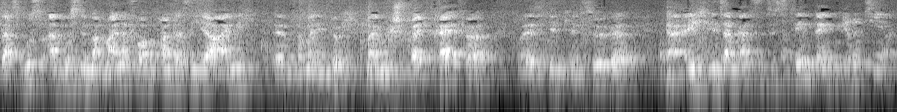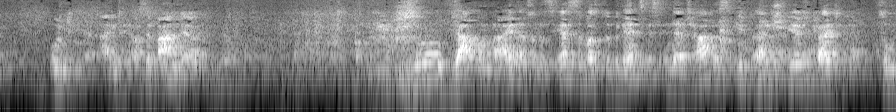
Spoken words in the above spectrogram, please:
das muss ein Muslim nach meiner Fantasie ja eigentlich, äh, wenn man ihn wirklich mal im Gespräch träfe oder sich dem nicht entzöge, eigentlich in seinem ganzen Systemdenken irritieren und eigentlich aus der Bahn werfen. Ja und nein. Also das Erste, was du benennst, ist in der Tat, es gibt eine Schwierigkeit, zum,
